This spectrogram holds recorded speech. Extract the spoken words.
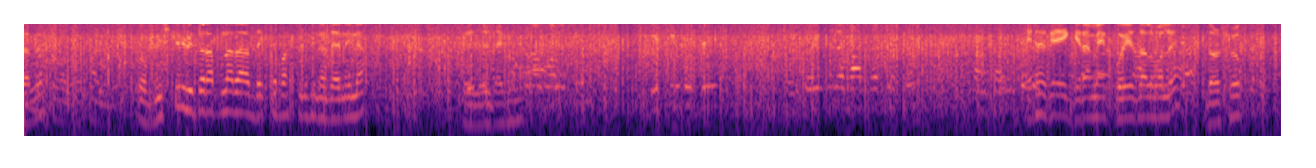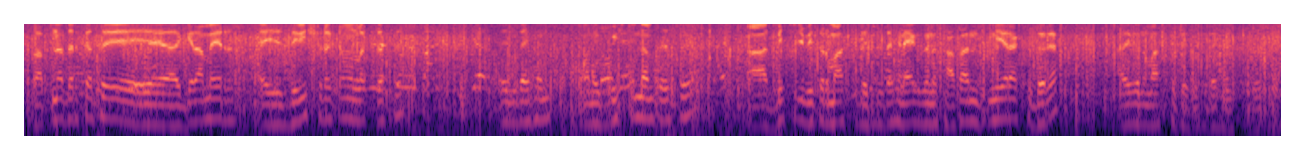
যাবে তো বৃষ্টির ভিতর আপনারা দেখতে পাচ্ছেন কিনা জানি না। এই যে দেখেন। এটাকে গ্রামে কয়ে জাল বলে। দর্শক তো আপনাদের কাছে গ্রামের এই দৃশ্যটা কেমন লাগতেছে? এই যে দেখেন অনেক বৃষ্টি নামতেছে। আর বৃষ্টির ভিতর মাছ ছুটেছে দেখেন একজনে ছাতা নিয়ে রাখছে ধরে আর একজনে মাছ ছুটেছে দেখেন দর্শক।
